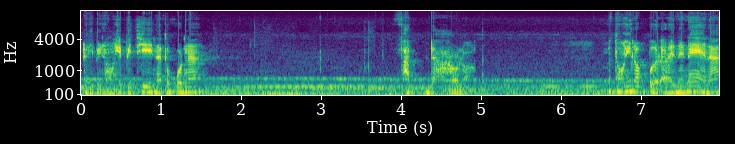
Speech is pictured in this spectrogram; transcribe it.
อันนี้เป็นของเฮปปี้ที่นะทุกคนนะ ฟัดดาวเหรอ มันต้องให้เราเปิดอะไรแน่ๆนะ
